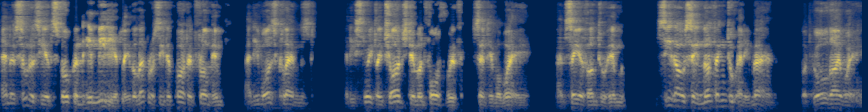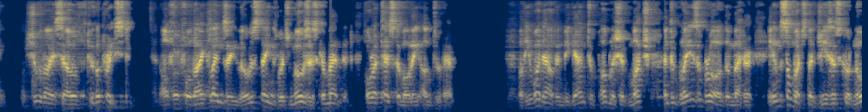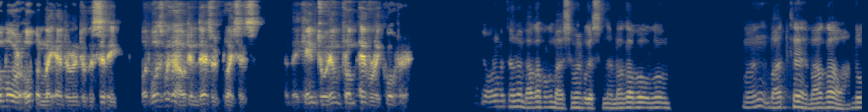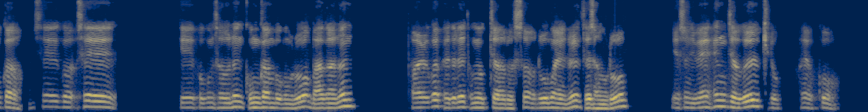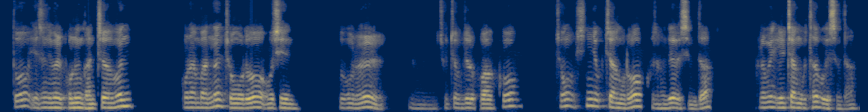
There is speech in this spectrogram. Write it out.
And as soon as he had spoken, immediately the leprosy departed from him, and he was cleansed. And he straightly charged him, and forthwith sent him away, and saith unto him, See thou say nothing to any man, but go thy way, shew thyself to the priest, and offer for thy cleansing those things which Moses commanded, for a testimony unto them. But he went out and began to publish it much, and to blaze abroad the matter, insomuch that Jesus could no more openly enter into the city, but was without in desert places. And they came to him from every quarter. 오늘부터는 마가복음 말씀을 보겠습니다. 마가복음은 마태, 마가, 누가 세, 거, 세 개의 복음서는 공간복음으로 마가는 바울과 베드로의 동역자로서 로마인을 대상으로 예수님의 행적을 기록하였고 또 예수님을 보는 관점은 고난받는 종으로 오신 부분을 음, 중점적으로 보았고 총 16장으로 구성되어 있습니다. 그러면 1장부터 보겠습니다.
